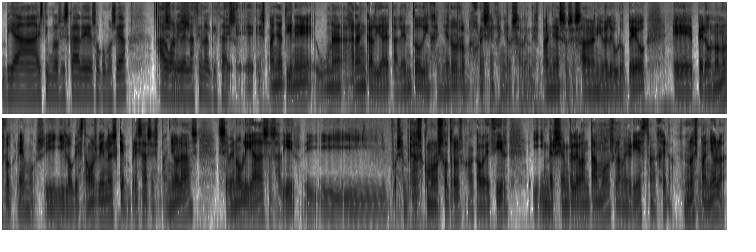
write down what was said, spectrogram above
vía estímulos fiscales o como sea, algo Eso a nivel es. nacional quizás. Eh, España tiene una gran calidad de talento de ingenieros, los mejores ingenieros salen de España, eso se sabe a nivel europeo, eh, pero no nos lo creemos. Y, y lo que estamos viendo es que empresas españolas se ven obligadas a salir. Y, y- y, pues empresas como nosotros, como acabo de decir, inversión que levantamos, la mayoría extranjera, no española.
